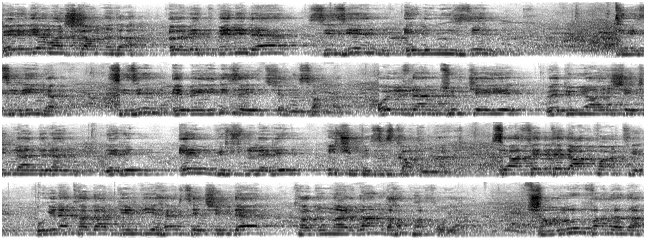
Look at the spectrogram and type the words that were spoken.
belediye başkanlığı da, öğretmeni de sizin elinizin tesiriyle, sizin emeğinizle yetişen insanlar. O yüzden Türkiye'yi ve dünyayı şekillendirenlerin en güçlüleri hiç şüphesiz kadınlardır. Siyasette de AK Parti bugüne kadar girdiği her seçimde kadınlardan daha fazla oy aldı. Şanlıurfa'da da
